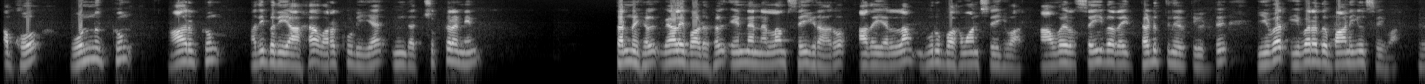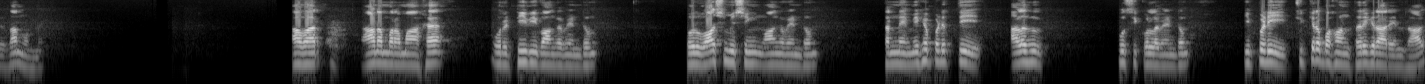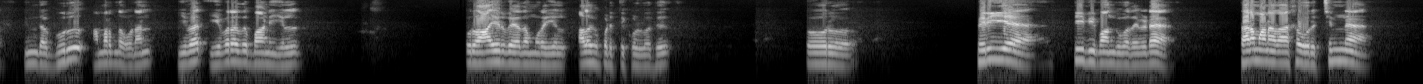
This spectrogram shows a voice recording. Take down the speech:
அப்போ ஒன்றுக்கும் ஆறுக்கும் அதிபதியாக வரக்கூடிய இந்த சுக்கிரனின் தன்மைகள் வேலைப்பாடுகள் என்னென்னலாம் செய்கிறாரோ அதையெல்லாம் குரு பகவான் செய்வார். அவர் செய்வதை தடுத்து நிறுத்திவிட்டு இவர் இவரது பாணியில் செய்வார். இதுதான் உண்மை. அவர் ஆடம்பரமாக ஒரு டிவி வாங்க வேண்டும் ஒரு வாஷிங் மிஷின் வாங்க வேண்டும் தன்னை மிகப்படுத்தி அழகு பூசிக்கொள்ள வேண்டும். இப்படி சுக்கிர பகவான் தருகிறார் என்றால் இந்த குரு அமர்ந்தவுடன் இவர் இவரது பாணியில் ஒரு ஆயுர்வேத முறையில் அழகுபடுத்திக் கொள்வது ஒரு பெரிய டிவி வாங்குவதை விட தரமானதாக ஒரு சின்ன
